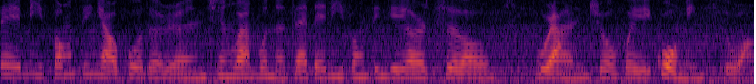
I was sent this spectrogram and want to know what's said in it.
被蜜蜂叮咬过的人千万不能再被蜜蜂叮第二次喽不然就会过敏死亡。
